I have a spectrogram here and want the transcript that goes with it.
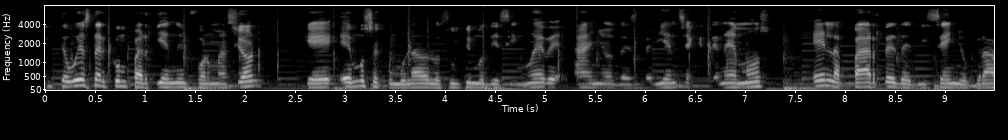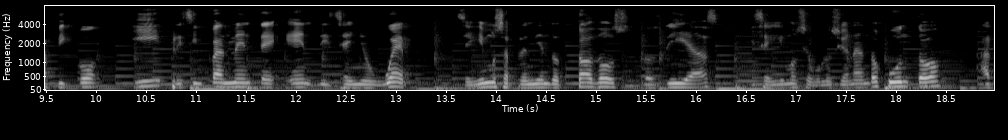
y te voy a estar compartiendo información que hemos acumulado los últimos 19 años de experiencia que tenemos en la parte de diseño gráfico y principalmente en diseño web. Seguimos aprendiendo todos los días y seguimos evolucionando junto a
